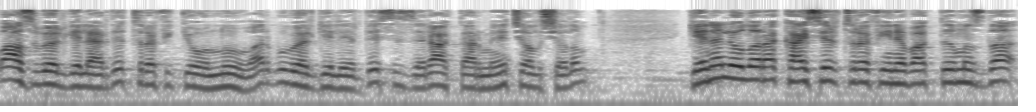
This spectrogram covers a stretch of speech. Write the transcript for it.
bazı bölgelerde trafik yoğunluğu var. Bu bölgeleri de sizlere aktarmaya çalışalım. Genel olarak Kayseri trafiğine baktığımızda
